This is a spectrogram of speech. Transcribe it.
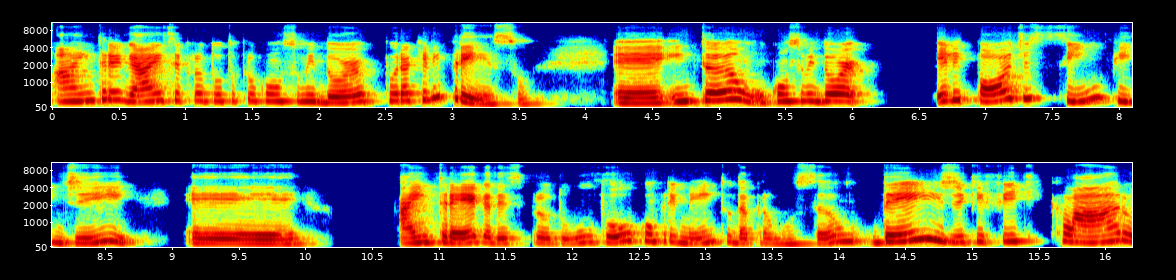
a entregar esse produto para o consumidor por aquele preço. É, então, o consumidor ele pode sim pedir é, a entrega desse produto ou o cumprimento da promoção, desde que fique claro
